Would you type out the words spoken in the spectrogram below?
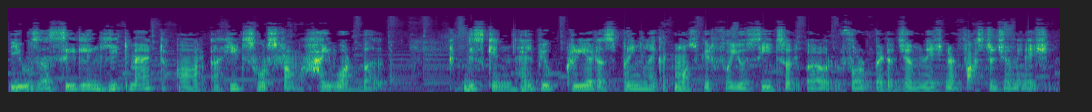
Use a seedling heat mat or a heat source from a high watt bulb. This can help you create a spring like atmosphere for your seeds or uh, for better germination and faster germination.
